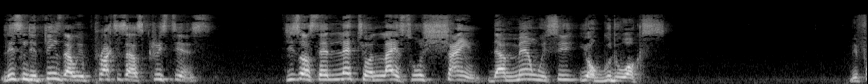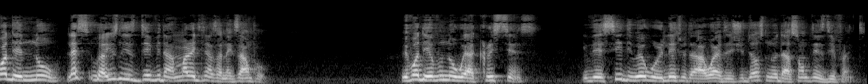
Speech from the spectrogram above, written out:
Listen, the things that we practice as Christians. Jesus said, Let your light so shine that men will see your good works. Before they know, let's we are using this David and marriage as an example. Before they even know we are Christians, if they see the way we relate with our wives, they should just know that something is different.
